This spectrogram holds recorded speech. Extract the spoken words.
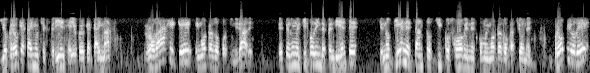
Yo creo que acá hay mucha experiencia, yo creo que acá hay más rodaje que en otras oportunidades. Este es un equipo de Independiente que no tiene tantos chicos jóvenes como en otras ocasiones, propio de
